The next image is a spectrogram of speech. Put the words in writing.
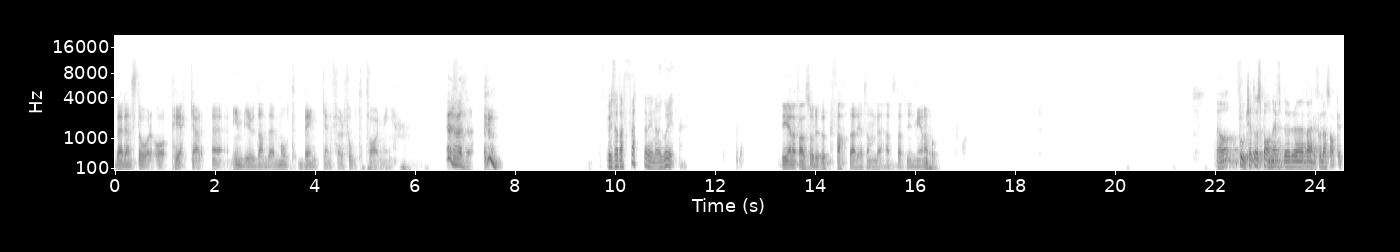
Där den står och pekar eh, inbjudande mot bänken för fottagning. Ska vi tvätta fötterna innan vi går in? Det är i alla fall så du uppfattar det som det, att statyn menar på. Ja, fortsätter att spana efter eh, värdefulla saker.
